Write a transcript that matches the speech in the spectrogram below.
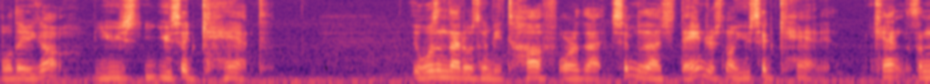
well, there you go. You you said can't. It wasn't that it was gonna be tough or that simply that's dangerous. No, you said can't. Can't. It's a,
